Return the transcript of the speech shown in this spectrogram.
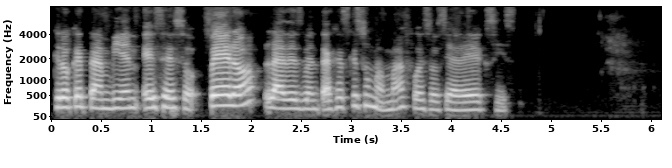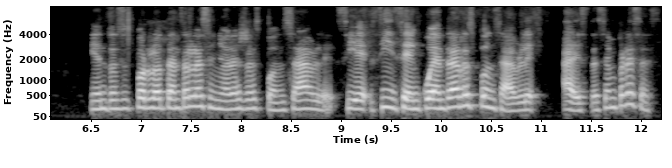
creo que también es eso. Pero la desventaja es que su mamá fue socia de Exis. Y entonces, por lo tanto, la señora es responsable, si, si se encuentra responsable a estas empresas.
